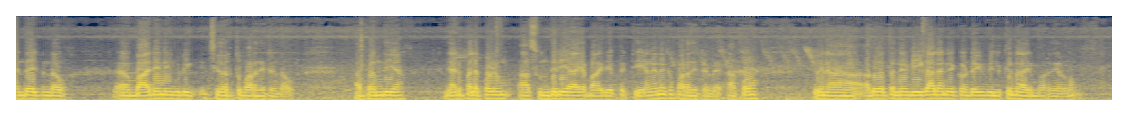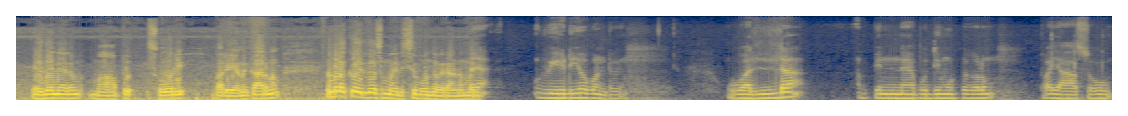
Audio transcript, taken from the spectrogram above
എന്തായിട്ടുണ്ടാവും? ഭാര്യനെയും കൂടി ചേർത്ത് പറഞ്ഞിട്ടുണ്ടാവും. അപ്പോൾ എന്ത് ചെയ്യാം? ഞാൻ പലപ്പോഴും ആ സുന്ദരിയായ ഭാര്യയെ പറ്റി അങ്ങനെയൊക്കെ പറഞ്ഞിട്ടുണ്ട്. അപ്പോൾ പിന്നെ അതുപോലെ തന്നെ വീഗാലനെ കൊണ്ട് വിൽക്കുന്ന കാര്യം പറഞ്ഞിരുന്നു. ഏതെങ്കിലും മാപ്പ് സോറി പറയാണ്. കാരണം നമ്മളൊക്കെ ഒരു ദിവസം മരിച്ചു പോകുന്നവരാണ്. വീഡിയോ കൊണ്ട് വല്ല പിന്നെ ബുദ്ധിമുട്ടുകളും പ്രയാസവും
